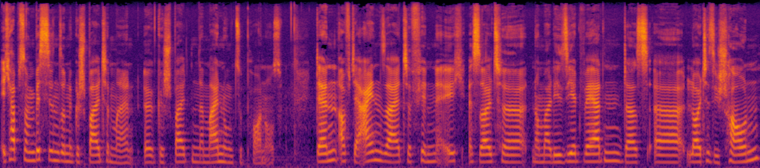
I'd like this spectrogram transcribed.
Ich habe so ein bisschen so eine gespalte Mein äh, gespaltene Meinung zu Pornos. Denn auf der einen Seite finde ich, es sollte normalisiert werden, dass äh, Leute sie schauen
